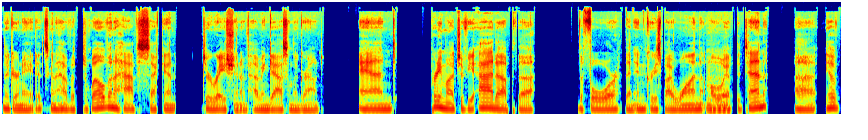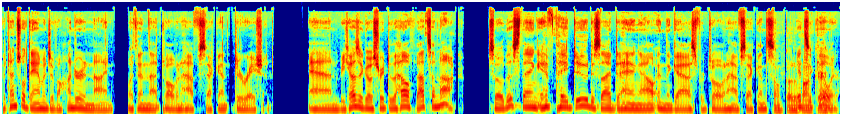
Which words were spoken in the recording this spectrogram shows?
the grenade, it's going to have a 12 and a half second duration of having gas on the ground. And pretty much if you add up the the four, then increase by one all the way Mhm. up to 10, uh, you have potential damage of 109 within that 12 and a half second duration. And because it goes straight to the health, that's a knock. So this thing, if they do decide to hang out in the gas for 12 and a half seconds, don't go to it's bunker a killer.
